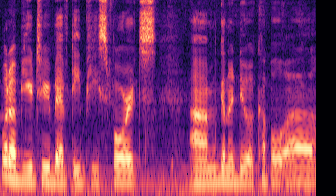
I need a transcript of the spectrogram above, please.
What up, YouTube FDP Sports? I'm gonna do a couple uh,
